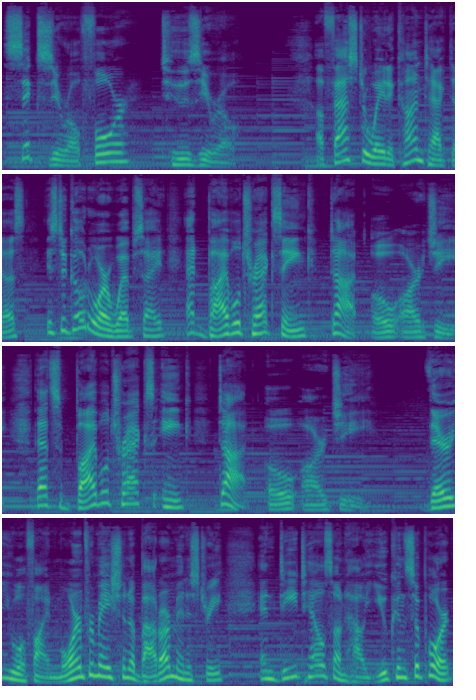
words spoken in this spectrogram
60420. A faster way to contact us is to go to our website at BibleTractsInc.org. That's BibleTractsInc.org. There you will find more information about our ministry and details on how you can support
